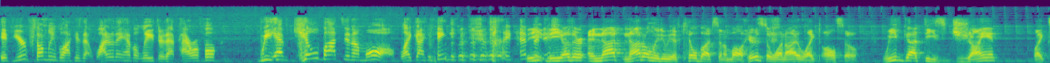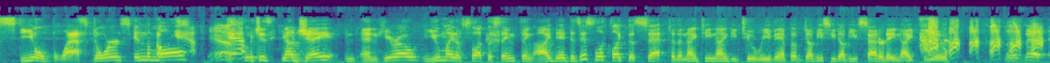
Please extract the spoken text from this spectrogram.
if your stumbling block is that, why do they have a laser that powerful? We have killbots in a mall. Like I think The the other and not not only do we have killbots in a mall. Here's the one I liked also. We've got these giant like steel blast doors in the oh, mall. Oh, yeah, Yeah. yeah. Which is now Jay and, and Hero, you might have thought the same thing I did. Does this look like the set to the 1992 revamp of WCW Saturday Night to you? A little bit.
